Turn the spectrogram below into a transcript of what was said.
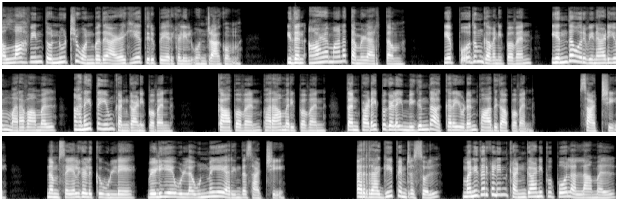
அல்லாஹ்வின் தொன்னூற்று ஒன்பது அழகிய திருப்பெயர்களில் ஒன்றாகும். இதன் ஆழமான தமிழ் அர்த்தம் எப்போதும் கவனிப்பவன் எந்த ஒரு வினாடியும் மறவாமல் அனைத்தையும் கண்காணிப்பவன். காப்பவன் பராமரிப்பவன் தன் படைப்புகளை மிகுந்த அக்கறையுடன் பாதுகாப்பவன். சாட்சி. நம் செயல்களுக்கு உள்ளே வெளியே உள்ள உண்மையை அறிந்த சாட்சி. அர் ரகீப் என்ற சொல் மனிதர்களின் கண்காணிப்பு போல் அல்லாமல்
